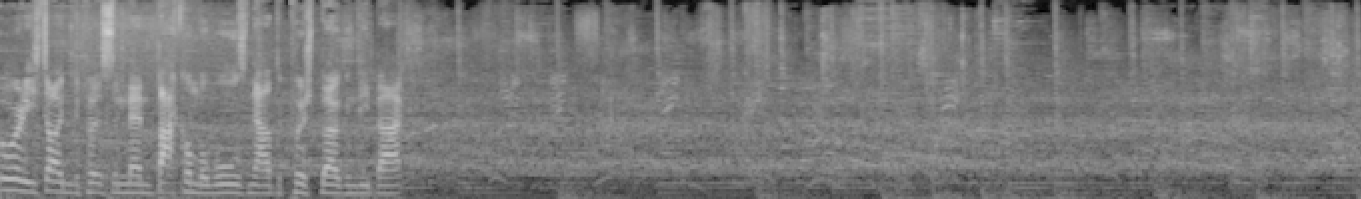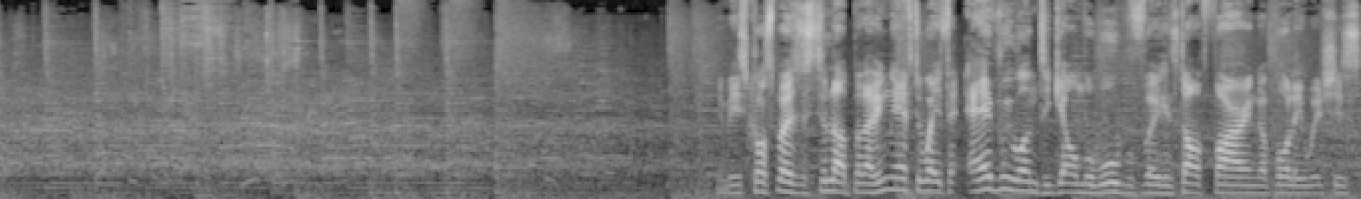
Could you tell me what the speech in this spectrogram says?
already starting to put some men back on the walls now to push Burgundy back. These crossbows are still up, but I think they have to wait for everyone to get on the wall before they can start firing a volley, which is,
